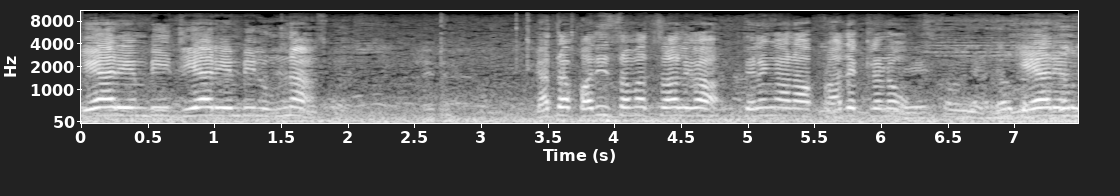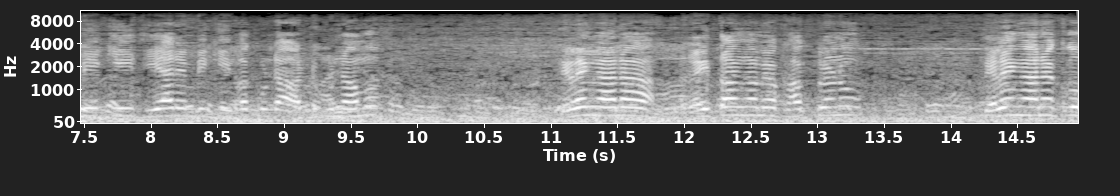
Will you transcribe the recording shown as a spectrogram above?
కేఆర్ఎంబి జిఆర్ఎంబీలు ఉన్నా గత పది సంవత్సరాలుగా తెలంగాణ ప్రాజెక్టులను కేఆర్ఎంబికి జిఆర్ఎంబికి ఇవ్వకుండా అడ్డుకున్నాము. తెలంగాణ రైతాంగం యొక్క హక్కులను తెలంగాణకు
